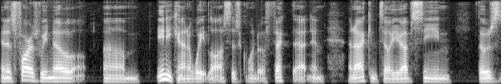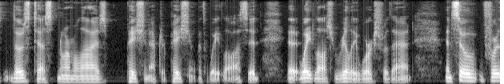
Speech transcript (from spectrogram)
and as far as we know, um, any kind of weight loss is going to affect that, and and I can tell you, I've seen those those tests normalize patient after patient with weight loss. It, it, weight loss really works for that. And so for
